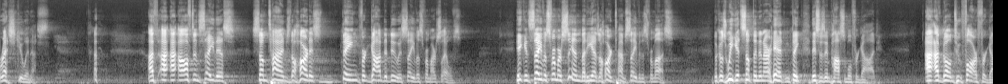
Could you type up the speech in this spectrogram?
rescuing us. I, I, I often say this sometimes the hardest thing for God to do is save us from ourselves. He can save us from our sin, but He has a hard time saving us from us because we get something in our head and think this is impossible for God. I, have gone too far for God.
